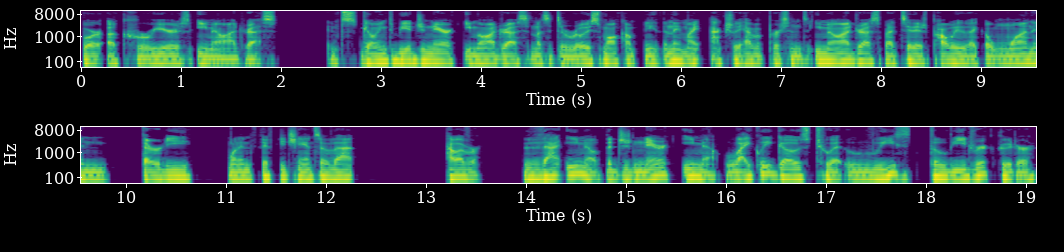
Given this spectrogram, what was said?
for a careers email address. It's going to be a generic email address unless it's a really small company. Then they might actually have a person's email address, but I'd say there's probably like a 1 in 30, 1 in 50 chance of that. However, that email, the generic email, likely goes to at least the lead recruiter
